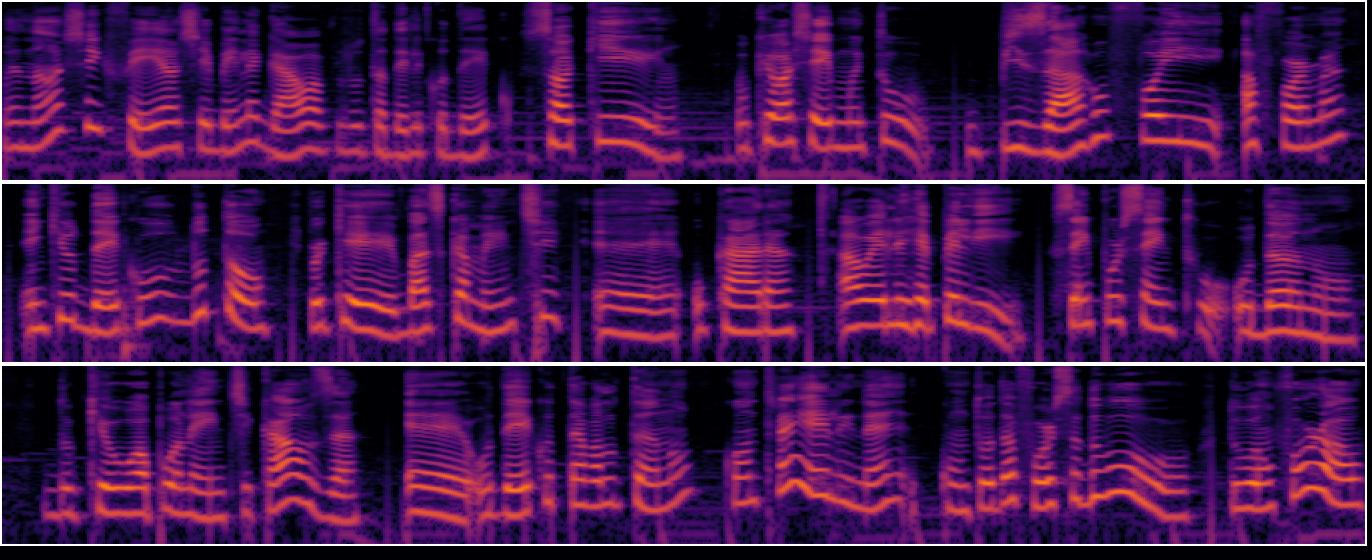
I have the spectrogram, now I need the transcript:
Eu não achei feia, eu achei bem legal a luta dele com o Deco. Só que o que eu achei muito bizarro foi a forma em que o Deco lutou. Porque basicamente é, o cara ao ele repelir 100% o dano do que o oponente causa, é, o Deco estava lutando contra ele, né? Com toda a força do, do One for All.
